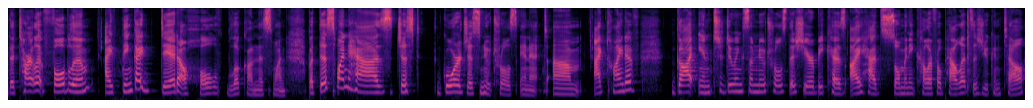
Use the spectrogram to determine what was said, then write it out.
the Tartlet Full Bloom, I think I did a whole look on this one, but this one has just gorgeous neutrals in it. Um, I kind of got into doing some neutrals this year because I had so many colorful palettes as you can tell.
